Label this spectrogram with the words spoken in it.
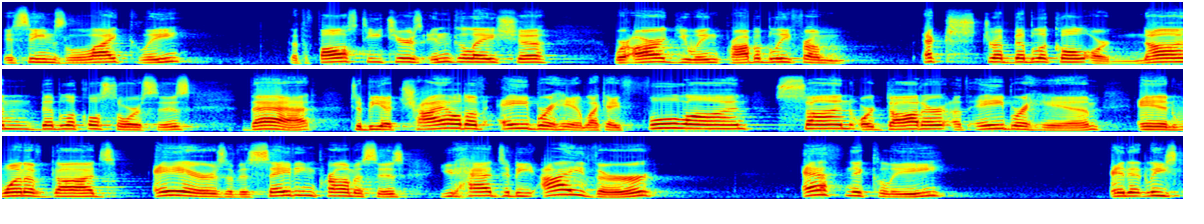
it seems likely that the false teachers in Galatia were arguing, probably from extra biblical or non biblical sources, that to be a child of Abraham, like a full on son or daughter of Abraham, and one of God's heirs of his saving promises, you had to be either ethnically and at least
